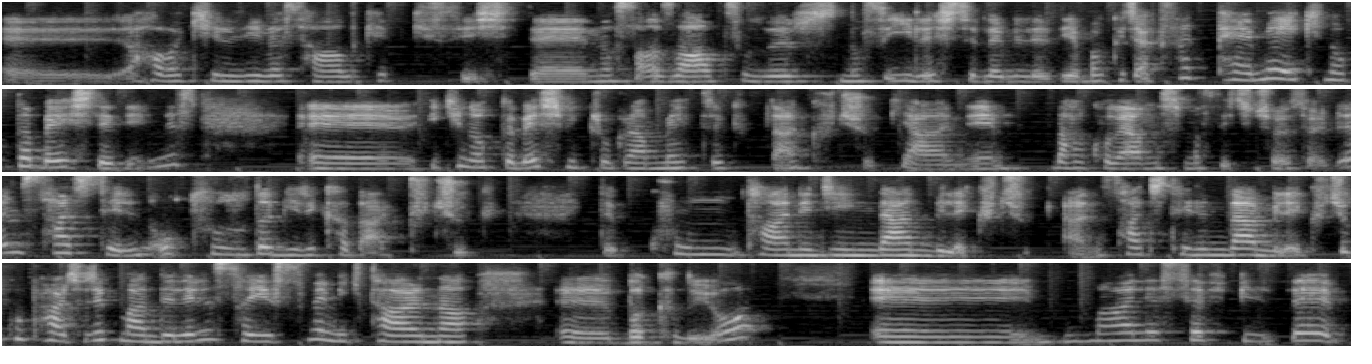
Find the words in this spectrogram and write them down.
e, hava kirliliği ve sağlık etkisi işte nasıl azaltılır, nasıl iyileştirilebilir diye bakacaksak PM2.5 dediğimiz e, 2.5 mikrogram metreküpten küçük yani daha kolay anlaşılması için şöyle söyleyebilirim. Saç telinin 30'da biri kadar küçük. Kum taneciğinden bile küçük. Yani saç telinden bile küçük. Bu parçacık maddelerin sayısı ve miktarına e, bakılıyor. E, maalesef bizde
